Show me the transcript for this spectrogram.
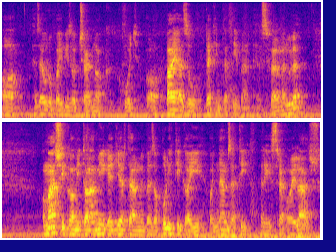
a, az Európai Bizottságnak, hogy a pályázó tekintetében ez felmerül-e. A másik, ami talán még egyértelműbb, ez a politikai vagy nemzeti részrehajlás,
